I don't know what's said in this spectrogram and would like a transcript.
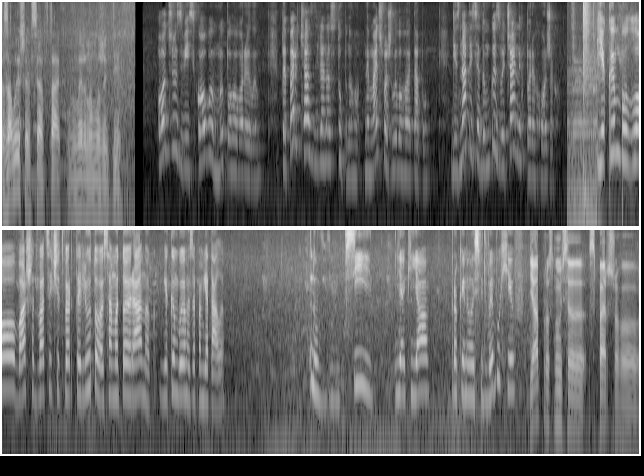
залишився б так в мирному житті. Отже, з військовим ми поговорили. Тепер час для наступного, не менш важливого етапу дізнатися думки звичайних перехожих. Яким було ваше 24 лютого, саме той ранок, яким ви його запам'ятали? Ну, всі, як і я, прокинулись від вибухів. Я проснувся з першого,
